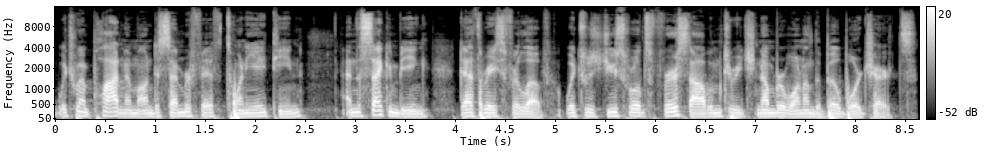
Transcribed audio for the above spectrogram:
which went platinum on December 5th, 2018, and the second being Death Race for Love, which was Juice WRLD's first album to reach number one on the Billboard charts.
